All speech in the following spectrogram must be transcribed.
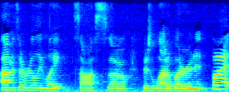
Um, it's a really light sauce, so there's a lot of butter in it, but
